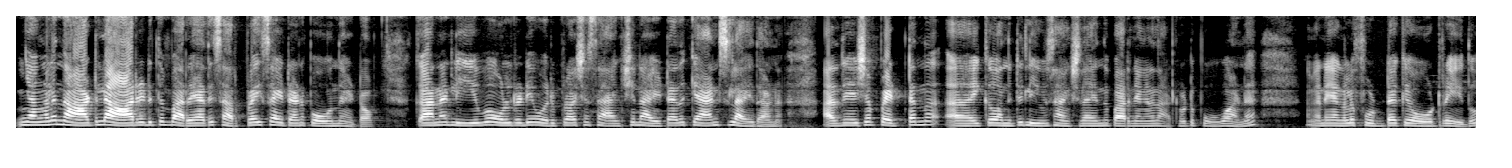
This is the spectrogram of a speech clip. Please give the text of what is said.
ഞങ്ങൾ നാട്ടിൽ ആരടുത്തും പറയാതെ സർപ്രൈസ് ആയിട്ടാണ് പോകുന്നത് കേട്ടോ. കാരണം ലീവ് ഓൾറെഡി ഒരു പ്രാവശ്യം സാങ്ഷൻ ആയിട്ട് അത് ക്യാൻസൽ ആയതാണ്. അതിനുശേഷം പെട്ടെന്ന് ഇക്ക വന്നിട്ട് ലീവ് സാങ്ഷൻ ആയെന്ന് പറഞ്ഞ് അങ്ങനെ നാട്ടിലോട്ട് പോവാണ്. അങ്ങനെ ഞങ്ങൾ ഫുഡൊക്കെ ഓർഡർ ചെയ്തു.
